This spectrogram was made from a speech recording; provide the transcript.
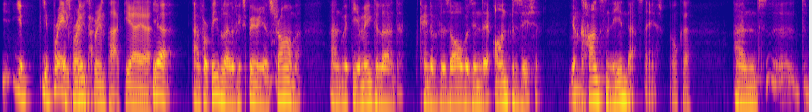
you you, you brace for Brace impact. for impact. Yeah, yeah. Yeah, and for people that have experienced trauma, and with the amygdala that kind of is always in the on position, you're constantly in that state. Okay. And uh, the,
